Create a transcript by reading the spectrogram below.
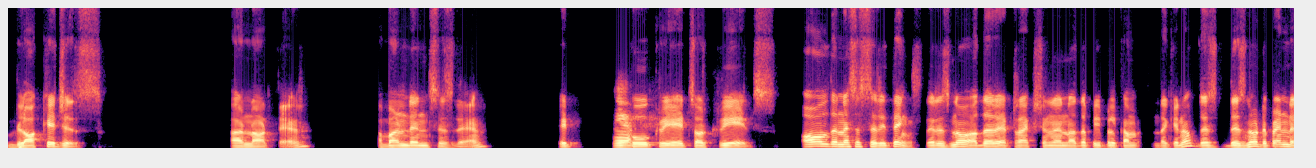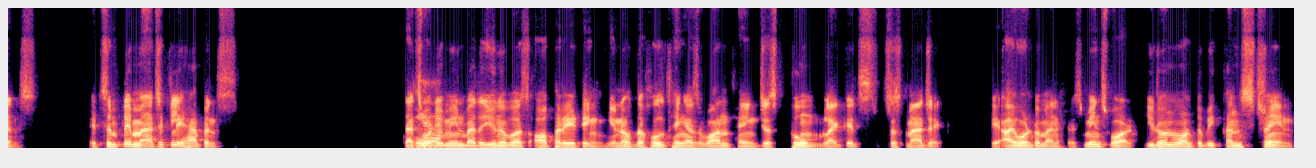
blockages are not there. Abundance is there. It Yeah. co-creates or creates all the necessary things. There is no other attraction and other people come like you know there's there's no dependence. It simply magically happens. That's what you mean by the universe operating you know the whole thing as one thing just boom like it's just magic okay, i want to manifest. Means what? You don't want to be constrained.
